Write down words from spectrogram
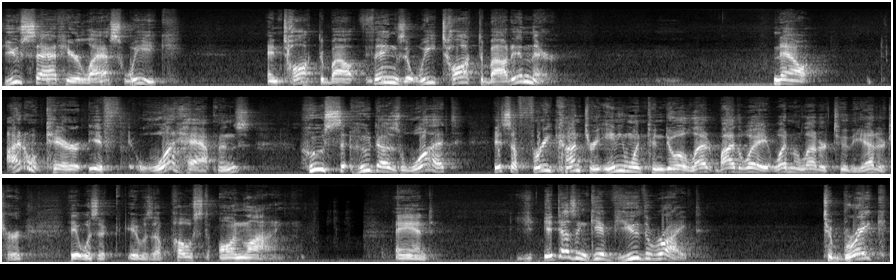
You sat here last week and talked about things that we talked about in there. Now, I don't care if what happens, who who does what. It's a free country. Anyone can do a letter. By the way, it wasn't a letter to the editor. It was a it was a post online, and it doesn't give you the right to break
